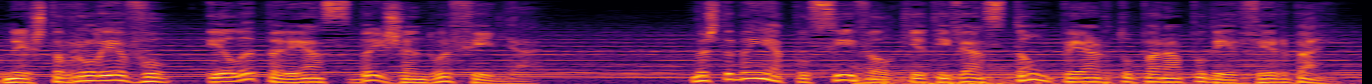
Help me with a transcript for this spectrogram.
Neste relevo, ele aparece beijando a filha. Mas também é possível que a tivesse tão perto para a poder ver bem.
